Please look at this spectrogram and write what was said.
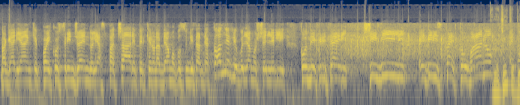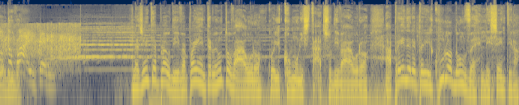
magari anche poi costringendoli a spacciare perché non abbiamo possibilità di accoglierli o vogliamo sceglierli con dei criteri civili e di rispetto umano? La gente è tutto qua il tema. La gente applaudiva, poi è intervenuto Vauro, quel comunistaccio di Vauro, a prendere per il culo Donzelli, sentilo.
